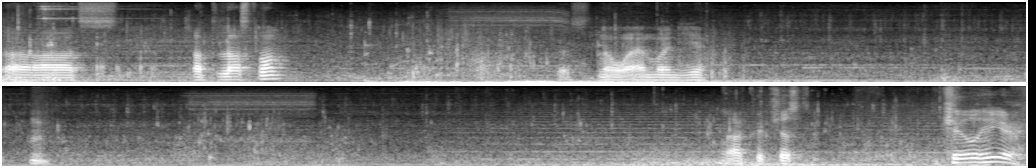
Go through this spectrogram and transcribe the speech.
Uh, it's not the last one. There's no ammo in here. Could just chill here.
